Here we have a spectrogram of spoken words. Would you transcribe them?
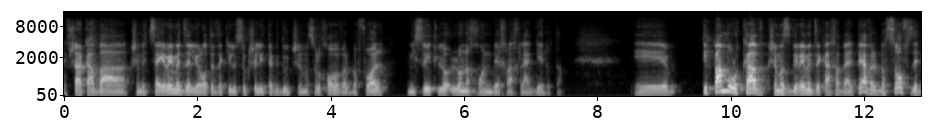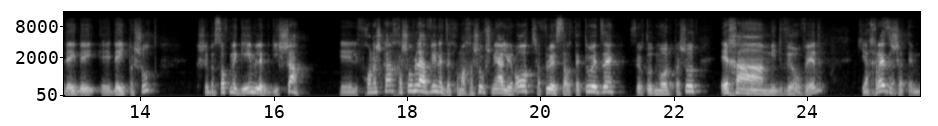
אפשר ככה, כשמציירים את זה, לראות את זה כאילו סוג של התאגדות של מסלול חוב, אבל בפועל מיסויית לא, לא נכון בהכרח לאגד אותם. טיפה מורכב כשמסבירים את זה ככה בעל פה, אבל בסוף זה די, די, די פשוט. כשבסוף מגיעים לפגישה אה, לבחון השקעה, חשוב להבין את זה, כלומר חשוב שנייה לראות, שאפילו ישרטטו את זה, שרטוט מאוד פשוט, איך המתווה עובד, כי אחרי זה שאתם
